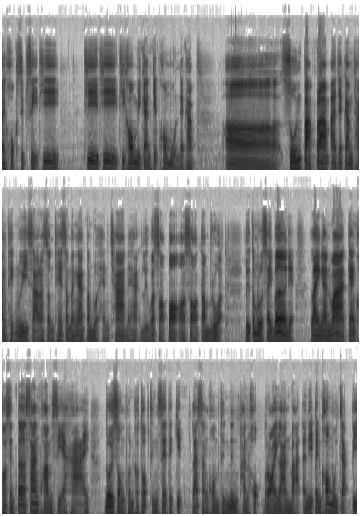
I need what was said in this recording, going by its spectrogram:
2564 ที่ที่ที่ที่เขามีการเก็บข้อมูลนะครับ ศูนย์ปราบปรามอาชญากรรมทางเทคโนโลยีสารสนเทศสำนักงงานตำรวจแห่งชาตินะฮะหรือว่าสปอสตำรวจ หรือตำรวจไซเบอร์เนี่ยรายงานว่าแก๊งคอร์เซนเตอร์สร้างความเสียหาย โดยส่งผลกระทบถึงเศรษฐกิจและสังคมถึง 1,600 ล้านบาท อันนี้เป็นข้อมูลจากปี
